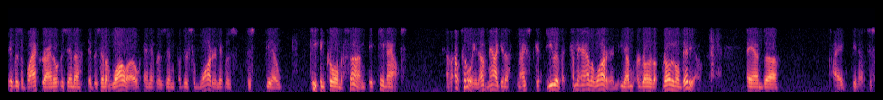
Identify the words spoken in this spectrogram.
it was a black rhino. It was in a it was in a wallow, and it was in there's some water, and it was just you know keeping cool in the sun. It came out. Thought, oh, cool! You know, now I get a nice good view of it coming out of the water, and you know I'm rolling rolling on video. And uh, I you know just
